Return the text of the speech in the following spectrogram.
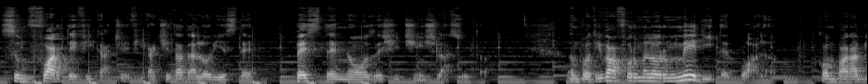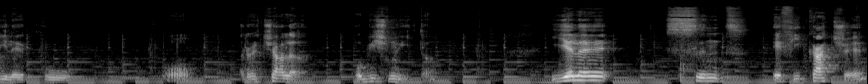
sunt foarte eficace. Eficacitatea lor este peste 95%. Împotriva formelor medii de boală, comparabile cu o răceală obișnuită, ele sunt eficace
